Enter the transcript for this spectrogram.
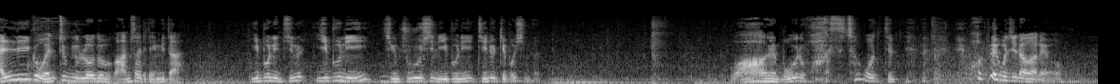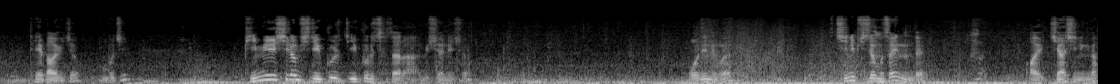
달리고 왼쪽 눌러도 암살이 됩니다. 이분이 뒤늦 이분이 지금 죽으신 이분이 뒤늦게 보시면 와 그냥 목을 확 스쳐고 들- 확 빼고 지나가네요. 대박이죠? 뭐지? 비밀 실험실 입구, 입구를 찾아라 미션이죠? 어디 있는 거야? 진입 지점은 써 있는데? 아 지하실인가?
